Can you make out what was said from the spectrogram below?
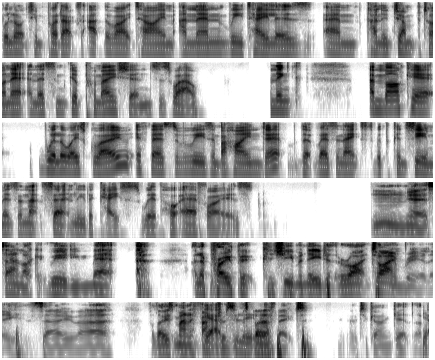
were launching products at the right time, and then retailers um, kind of jumped on it, and there's some good promotions as well. I think a market will always grow if there's a reason behind it that resonates with consumers, and that's certainly the case with hot air fryers. Mm, yeah, it sounded like it really met an appropriate consumer need at the right time, really. So uh, for those manufacturers, yeah, it's perfect you know, to go and get them. Yeah.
